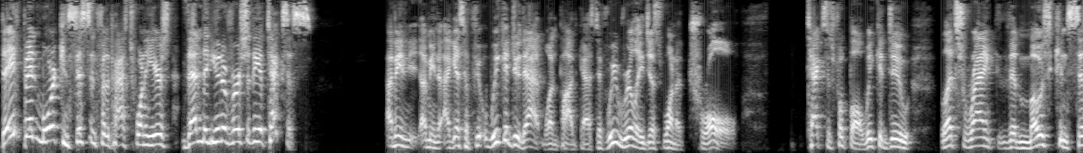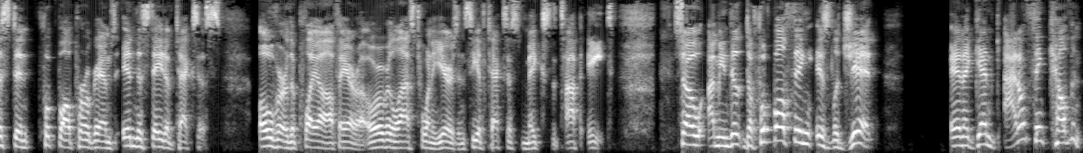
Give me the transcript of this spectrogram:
They've been more consistent for the past 20 years than the University of Texas. I mean, I mean, I guess if we could do that one podcast, if we really just want to troll Texas football, we could do let's rank the most consistent football programs in the state of Texas over the playoff era or over the last 20 years and see if Texas makes the top eight. So, I mean, the, the football thing is legit. And again, I don't think Kelvin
